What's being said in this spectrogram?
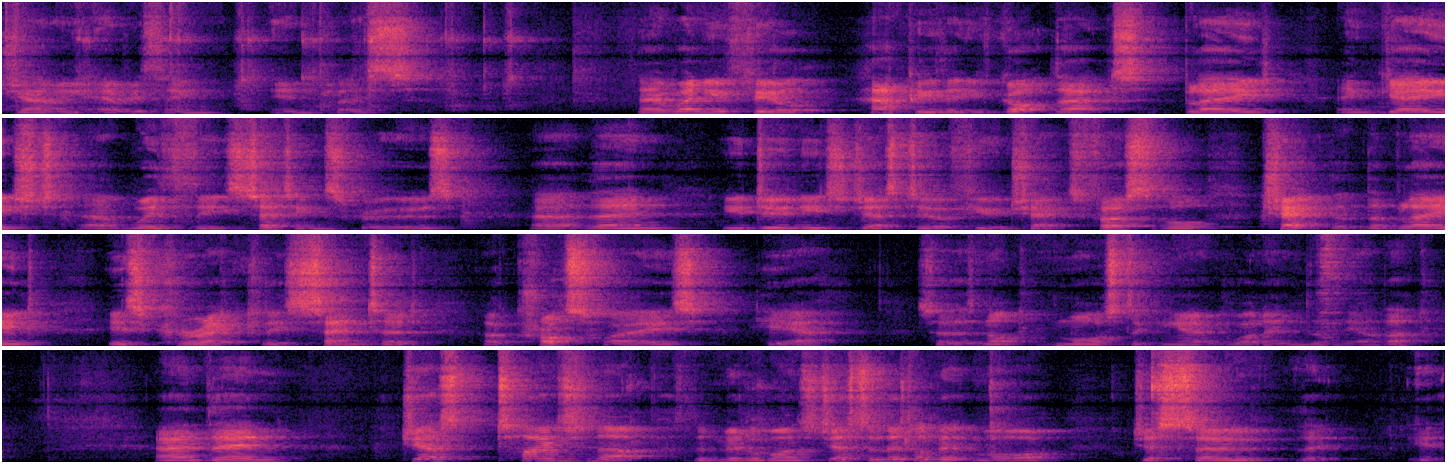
jamming everything in place. Now when you feel happy that you've got that blade engaged uh, with the setting screws uh, then you do need to just do a few checks. First of all check that the blade is correctly centered crossways here so there's not more sticking out one end than the other and then just tighten up the middle ones just a little bit more just so that it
